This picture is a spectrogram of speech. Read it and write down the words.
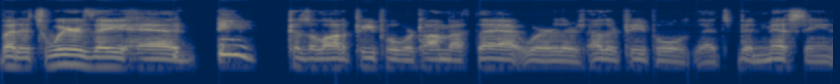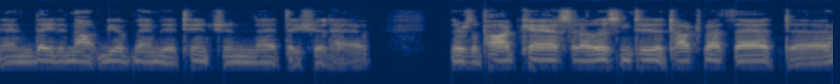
but it's weird they had because a lot of people were talking about that, where there's other people that's been missing, and they did not give them the attention that they should have. There's a podcast that I listened to that talked about that, uh,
